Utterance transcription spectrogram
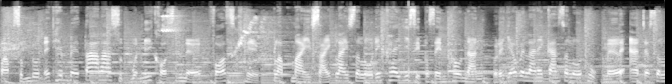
ปรับสมดุลไอเทมเบต้าล่าสุดวันนี้ขอเสนอ Force Cape ปรับใหม่สายไกลสโลได้แค่ 20%เท่านั้น ระยะเวลาในการสโลถูกเนิร์แต่อาจจะสโล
